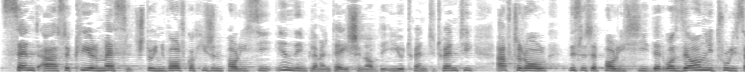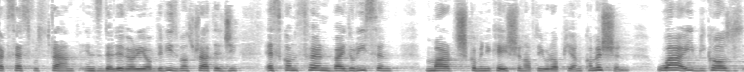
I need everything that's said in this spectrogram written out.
sent us a clear message to involve cohesion policy in the implementation of the EU 2020. After all, this is a policy that was the only truly successful strand in the delivery of the Lisbon Strategy, as confirmed by the recent March communication of the European Commission. Why? Because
